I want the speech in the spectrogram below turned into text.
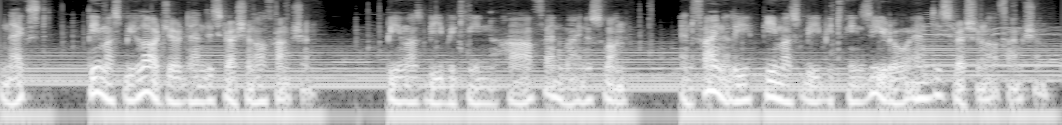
Next, p must be larger than this rational function. P must be between half and minus 1. And finally, p must be between 0 and this rational function.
